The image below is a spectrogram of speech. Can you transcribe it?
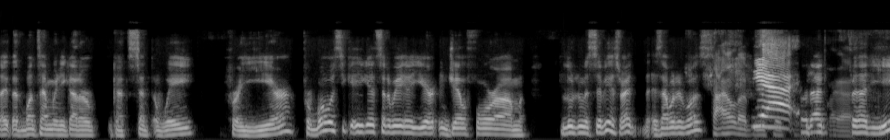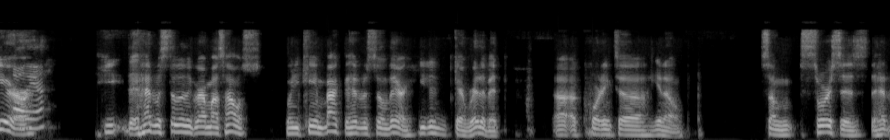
Like that one time when he got a, got sent away for a year. For what was he? He get sent away a year in jail for um lewd lascivious, right? Is that what it was? Child abuse. Yeah. For that for that year. Oh yeah. He the head was still in the grandma's house when he came back, the head was still there. He didn't get rid of it, uh, according to you know some sources. The head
